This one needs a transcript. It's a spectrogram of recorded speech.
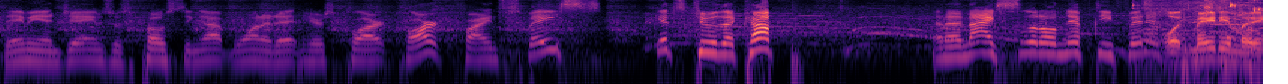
Damion James was posting up, wanted it. Here's Clark. Clark finds space, gets to the cup, and a nice little nifty finish. What made him a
